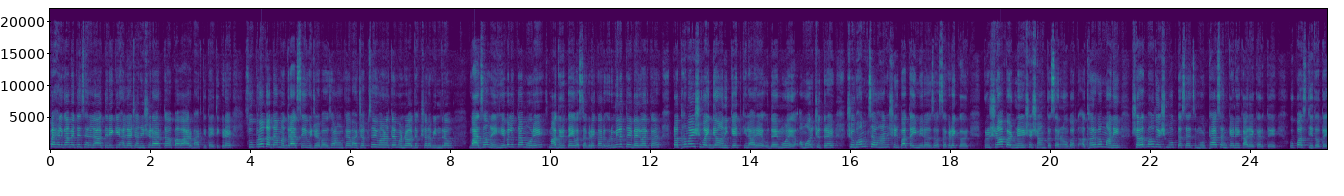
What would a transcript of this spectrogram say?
पहलगाम येथे झालेल्या अतिरेकी हल्ल्याच्या निषेधार्थ पवार भारतीताई तिकडे सुप्रत आता मद्रासी विजयभाऊ साळुंके भाजपचे युवानते मंडळ अध्यक्ष रवींद्र वाजवणे हेमलता मोरे माधुरीताई वसगडेकर उर्मिलताई बेलवलकर प्रथमेश वैद्य अनिकेत खिलारे उदय मुळे अमर चित्रे शुभम चव्हाण शिल्पाताई मिरज वसगडेकर कृष्णा कडणे शशांक सरणोबत अथर्व माने शरदभाऊ देशमुख तसेच मोठ्या संख्येने कार्यकर्ते उपस्थित होते.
